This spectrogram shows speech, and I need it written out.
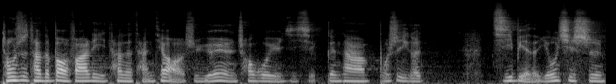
同时，他的爆发力、他的弹跳是远远超过约基奇，跟他不是一个级别的。尤其是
